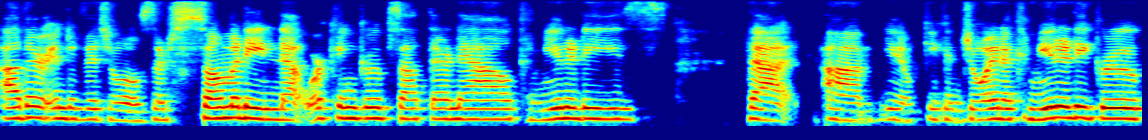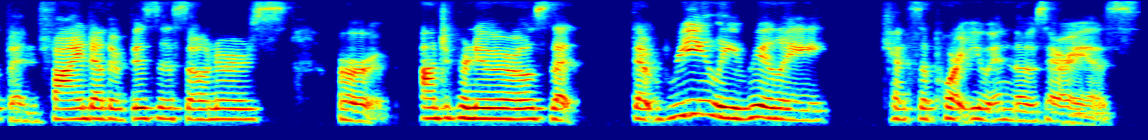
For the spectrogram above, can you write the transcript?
other individuals. There's so many networking groups out there now, communities that um, you know you can join a community group and find other business owners or entrepreneurs that that really really can support you in those areas.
